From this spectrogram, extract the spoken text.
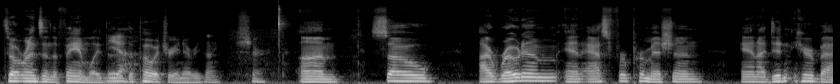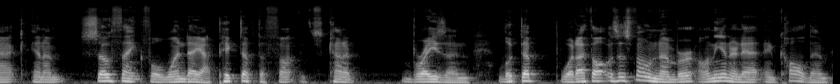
So it runs in the family, the, Yeah. the poetry and everything. Sure. Um, so I wrote him and asked for permission, and I didn't hear back. And I'm so thankful. One day I picked up the phone. It's kind of brazen. Looked up what I thought was his phone number on the internet and called him.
